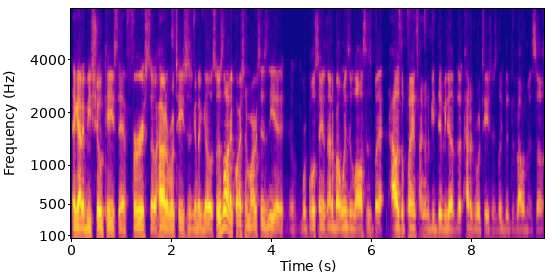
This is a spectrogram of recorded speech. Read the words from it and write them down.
that got to be showcased at first. So how the rotations going to go? So there's a lot of question marks. Is yeah, we're both saying it's not about wins and losses, but how is the playing time going to be divvied up? How do the rotations look? The development. So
